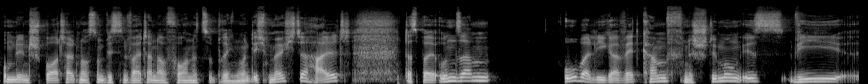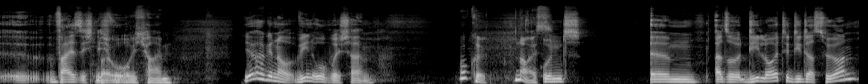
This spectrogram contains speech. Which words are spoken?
um den Sport halt noch so ein bisschen weiter nach vorne zu bringen. Und ich möchte halt, dass bei unserem Oberliga-Wettkampf eine Stimmung ist wie, äh, weiß ich nicht. Bei Obrichheim. Ja, genau, wie in Obrichheim. Okay, nice. Und ähm, also die Leute, die das hören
